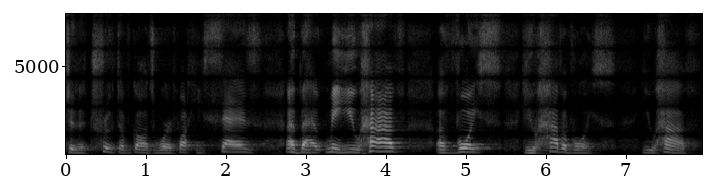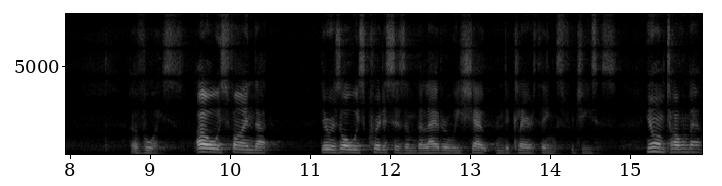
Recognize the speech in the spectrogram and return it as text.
to the truth of God's word, what he says about me? You have a voice. You have a voice. You have a voice. I always find that there is always criticism the louder we shout and declare things for Jesus. You know what I'm talking about?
